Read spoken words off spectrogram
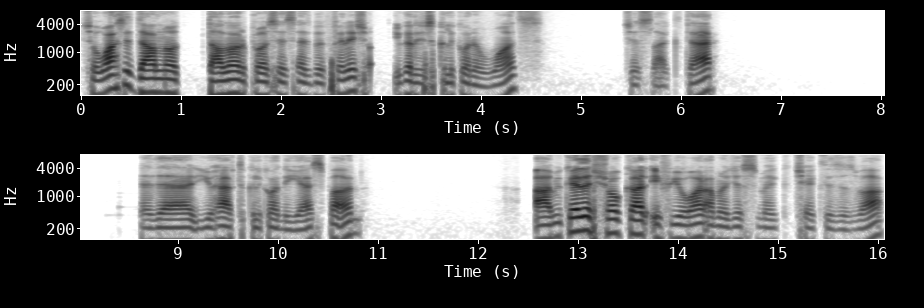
So once the download download process has been finished, you gotta just click on it once, just like that. And then you have to click on the yes button. Um, you can get a shortcut if you want. I'm gonna just make check this as well.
